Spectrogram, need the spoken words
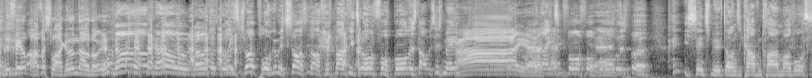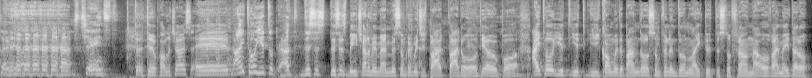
you feel bad for slagging them now, don't you? No, no, no. Might as well plug him. It started off as badly drawn footballers. That was his main. Ah, yeah. 94 footballers, but he's since moved on to Calvin Klein models. So he's changed. Do, do apologise. Um, I thought you. Uh, this is this is me trying to remember something which is bad bad audio, but I thought you'd you'd, you'd gone with a band or something and done like the, the stuff around that, or have I made that up?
